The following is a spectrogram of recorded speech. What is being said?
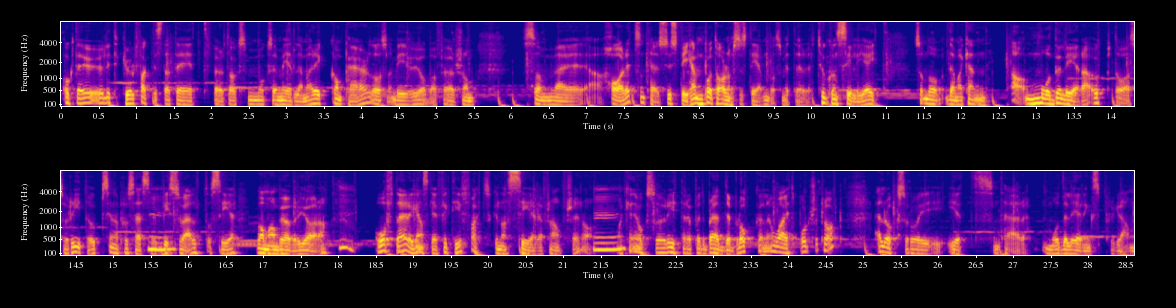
Och det är ju lite kul faktiskt att det är ett företag som också är medlemmar i Compare då, som vi jobbar för som, som eh, har ett sånt här system, på tal om system, då, som heter To Conciliate. Som då, där man kan ja, modellera upp, då, alltså rita upp sina processer mm. visuellt och se vad man behöver göra. Mm. Ofta är det ganska effektivt faktiskt att kunna se det framför sig. Då. Mm. Man kan ju också rita det på ett blädderblock eller en whiteboard såklart. Eller också då i, i, ett sånt här modelleringsprogram.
